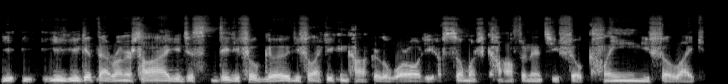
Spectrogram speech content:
you, you, you get that runner's high. You just, did you feel good? You feel like you can conquer the world. You have so much confidence. You feel clean. You feel like,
